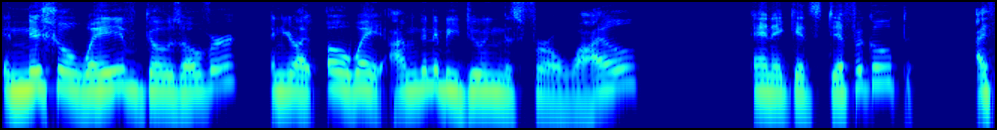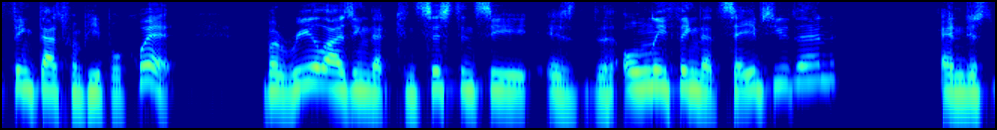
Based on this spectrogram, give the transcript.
initial wave goes over and you're like, oh, wait, I'm going to be doing this for a while and it gets difficult, I think that's when people quit. But realizing that consistency is the only thing that saves you then and just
